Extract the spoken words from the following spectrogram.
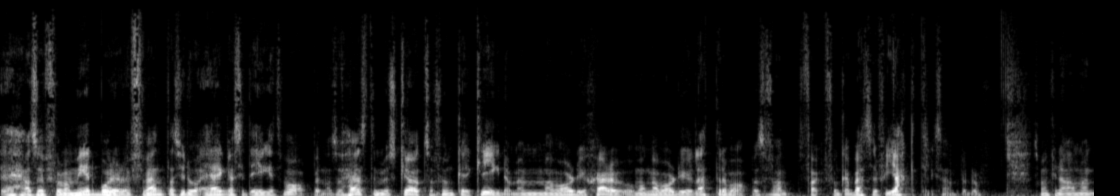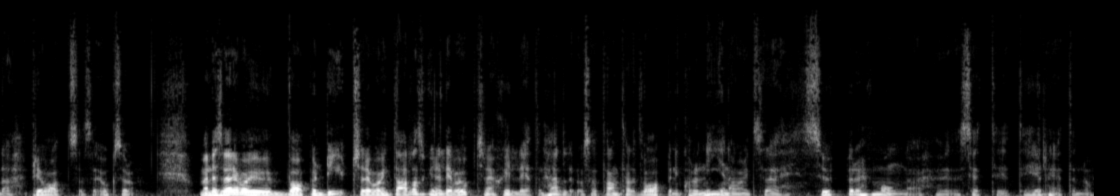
eh, alltså för man medborgare förväntas ju då äga sitt eget vapen. Alltså helst en musköt som funkar i krig då, men man valde ju själv och många valde ju lättare vapen som funkar bättre för jakt till exempel då. Som man kunde använda privat så att säga också då. Men dessvärre var ju vapen dyrt, så det var inte alla som kunde leva upp till den här skyldigheten heller då. Så att antalet vapen i kolonierna var inte så supermånga eh, sett till, till helheten då.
